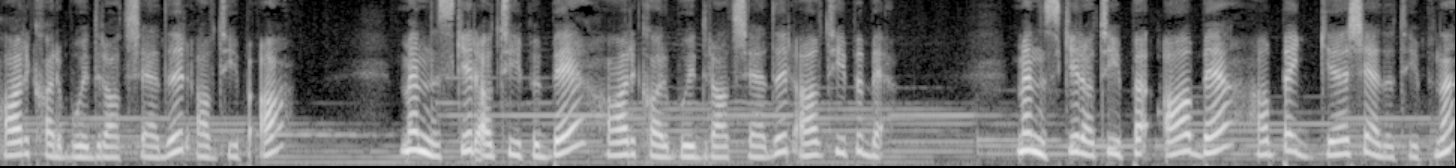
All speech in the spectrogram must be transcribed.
har karbohydratkjeder av type A. Mennesker av type B har karbohydratkjeder av type B. Mennesker av type AB har begge kjedetypene,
